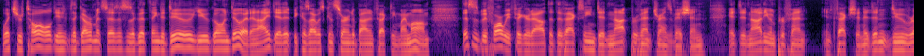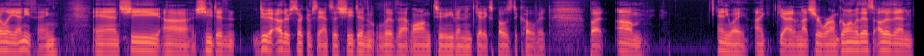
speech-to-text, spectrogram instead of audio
what you're told. If the government says this is a good thing to do, you go and do it. And I did it because I was concerned about infecting my mom. This is before we figured out that the vaccine did not prevent transmission. It did not even prevent infection. It didn't do really anything, and she uh, she didn't due to other circumstances, she didn't live that long to even get exposed to COVID. But um, anyway, I, I'm not sure where I'm going with this, other than.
